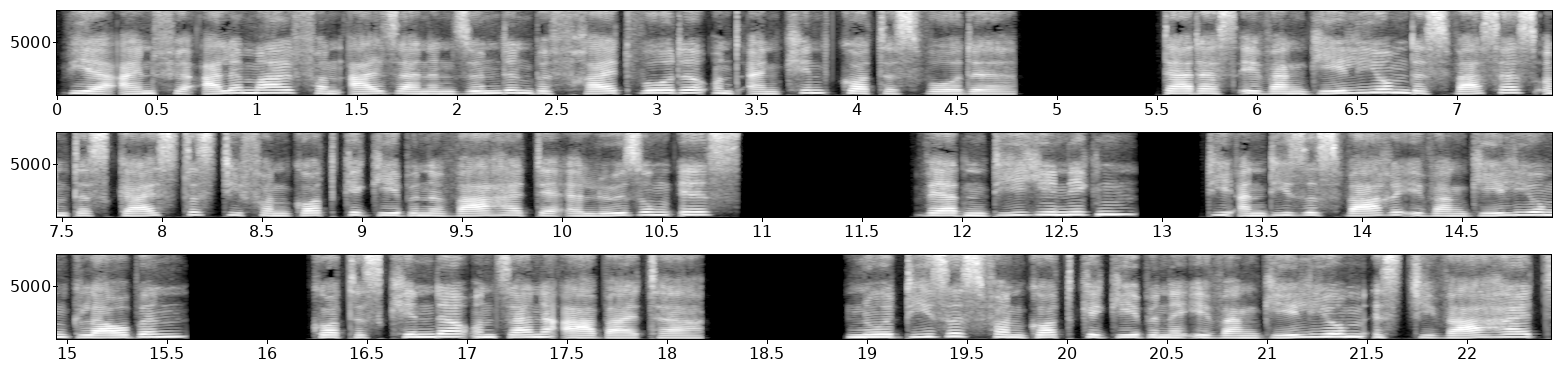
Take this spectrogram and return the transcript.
wie er ein für allemal von all seinen Sünden befreit wurde und ein Kind Gottes wurde. Da das Evangelium des Wassers und des Geistes die von Gott gegebene Wahrheit der Erlösung ist, werden diejenigen, die an dieses wahre Evangelium glauben, Gottes Kinder und seine Arbeiter. Nur dieses von Gott gegebene Evangelium ist die Wahrheit,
